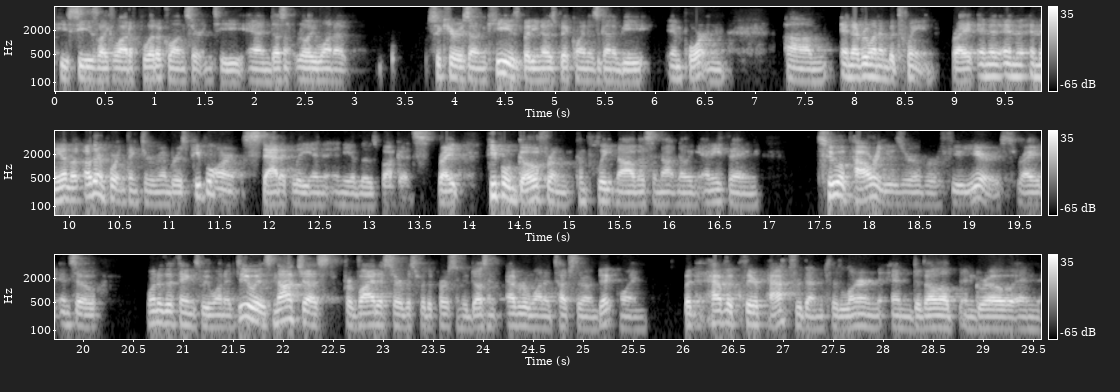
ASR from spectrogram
he sees like a lot of political uncertainty and doesn't really want to secure his own keys, but he knows Bitcoin is going to be important um, and everyone in between, right? And, and, and the other, other important thing to remember is people aren't statically in any of those buckets, right? People go from complete novice and not knowing anything to a power user over a few years, right? And so one of the things we want to do is not just provide a service for the person who doesn't ever want to touch their own Bitcoin, but have a clear path for them to learn and develop and grow and,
